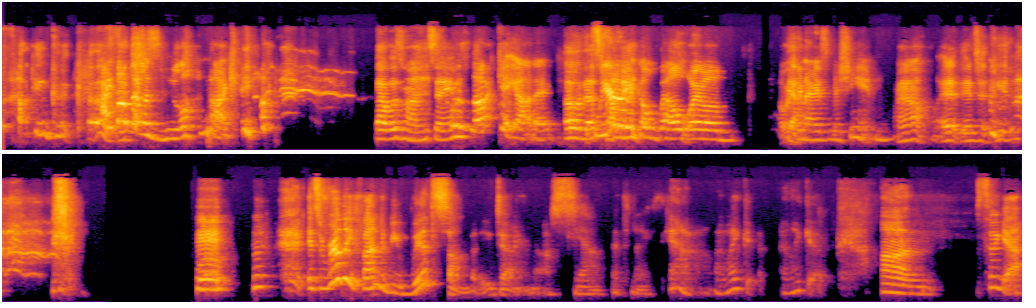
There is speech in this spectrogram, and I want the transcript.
a fucking good coach. I thought that was not chaotic. That was not insane. It was not chaotic. oh, that's we are like a well-oiled, Yeah. organized machine. I know. It, it, it- it's really fun to be with somebody doing this. Yeah, that's nice. yeah i like it i like it um so yeah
